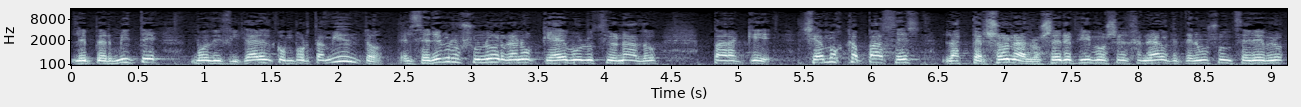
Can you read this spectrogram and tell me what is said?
le permite modificar el comportamiento. El cerebro es un órgano que ha evolucionado para que seamos capaces, las personas, los seres vivos en general, que tenemos un cerebro,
